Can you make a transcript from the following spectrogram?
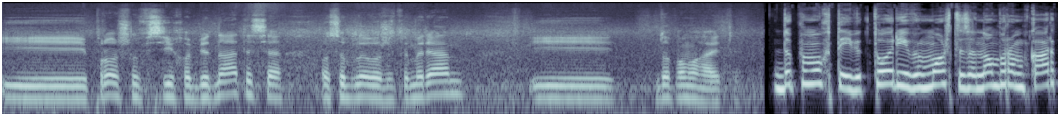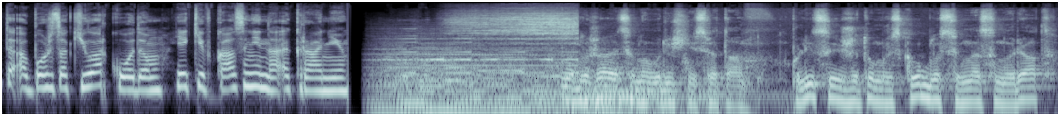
І прошу всіх об'єднатися, особливо житомирян, і допомагайте. Допомогти Вікторії ви можете за номером карти або ж за QR-кодом, які вказані на екрані. Наближаються новорічні свята. Поліції Житомирської області внесено ряд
